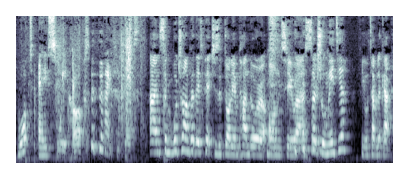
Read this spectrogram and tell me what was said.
What a sweetheart. thank you, Jess. And some, we'll try and put those pictures of Dolly and Pandora onto uh, social media for you all to have a look at.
